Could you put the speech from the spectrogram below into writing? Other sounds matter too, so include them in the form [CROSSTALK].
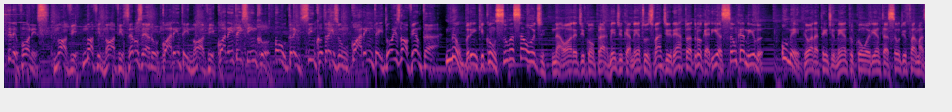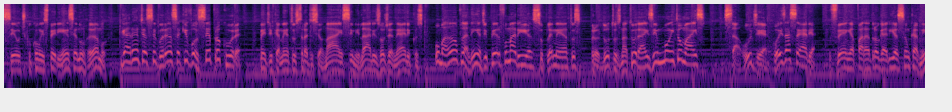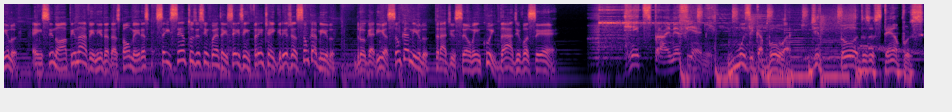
Telefones 99900 4945 ou 3531 4290. Não brinque com sua saúde. Na hora de comprar medicamentos, vá direto à Drogaria São Camilo. O melhor atendimento com orientação de farmacêutico com experiência no ramo garante a segurança que você procura. Medicamentos tradicionais, similares ou genéricos, uma ampla linha de perfumaria, suplementos, produtos naturais e muito mais. Saúde é coisa séria. Venha para a Drogaria São Camilo, em Sinop, na Avenida das Palmeiras, 656 em frente à Igreja São Camilo. Drogaria São Camilo, tradição em cuidar de você. Hits Prime FM. Música boa de todos os tempos.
